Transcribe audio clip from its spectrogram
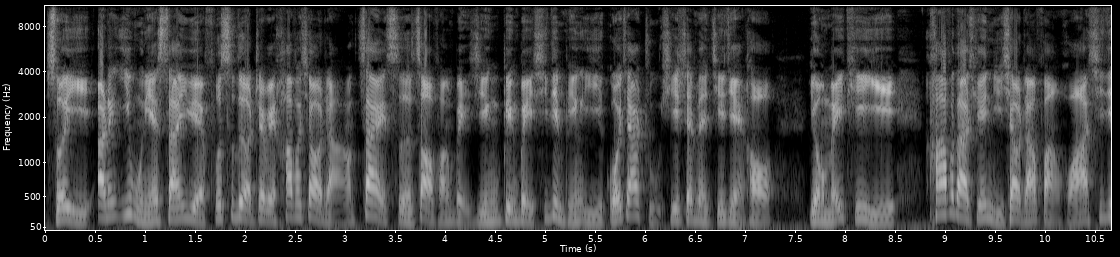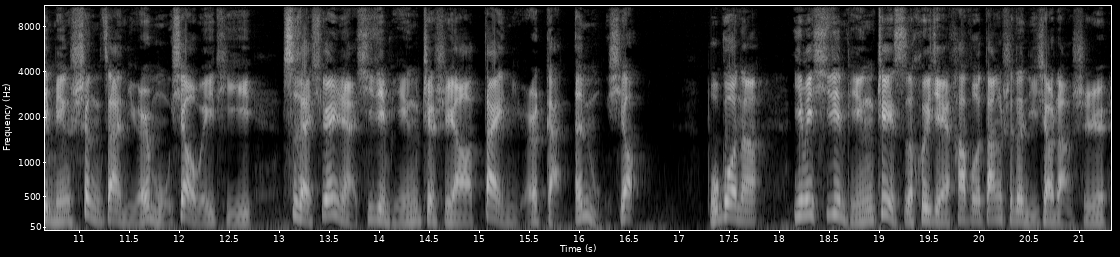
所以二零一五年三月，福斯特这位哈佛校长再次造访北京，并被习近平以国家主席身份接见后，有媒体以哈佛大学女校长访华，习近平盛赞女儿母校为题，似在渲染习近平这是要带女儿感恩母校。不过呢，因为习近平这次会见哈佛当时的女校长时，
